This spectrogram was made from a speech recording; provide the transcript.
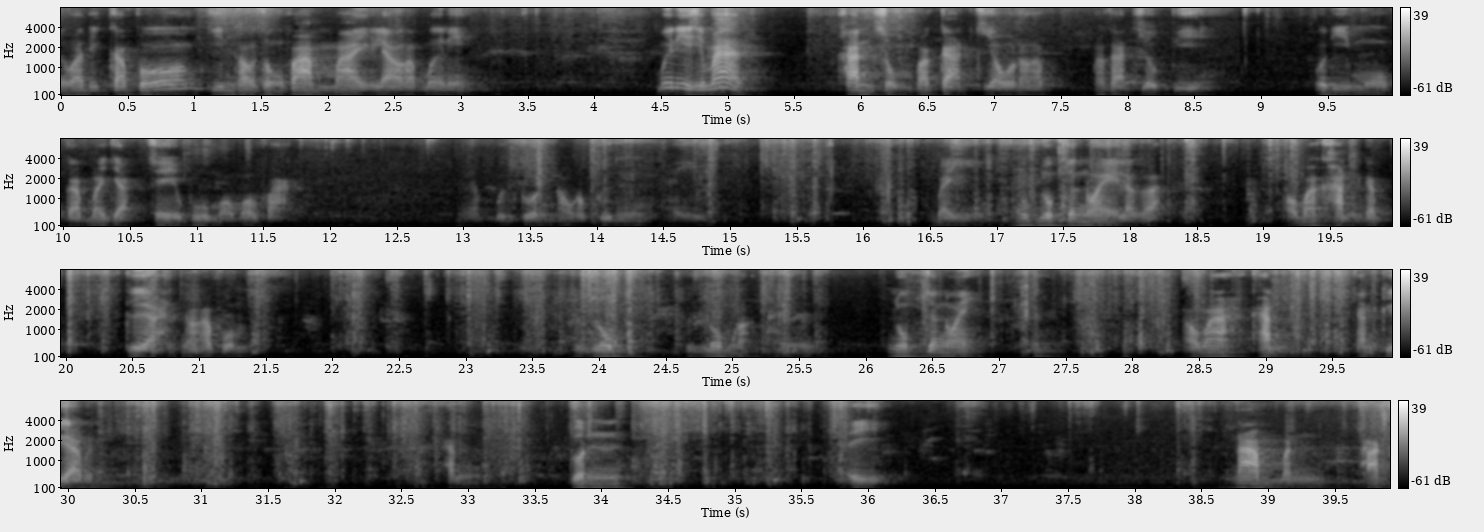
สวัสดีครับผมกินข้าวทงฟ้ามมาอีกแล้วครับ มื้อนี้มื้อนี้สิมาขั้นสมผักกาดเขียวนะครับผักกาดเขียวปีพอดีหมูกลับมาจากเชัยภูมิเอามาฝากนะครับบื้องต้นเฮาก็พึ่งให้ใบยุบๆจังหน่อยแล้วก็เอามาคั่นกับเกลือนะครับผมพึ่งล่มพึ่งล่มเนาะให้ยุบจังหน่อยเอามาคั่น คั่นเกลือไปนจนไอ้น้ำมันพัก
